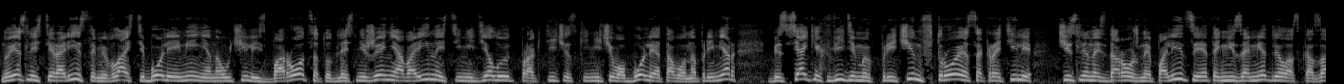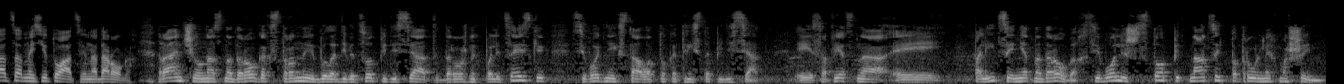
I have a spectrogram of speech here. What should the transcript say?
Но если с террористами власти более-менее научились бороться, то для снижения аварийности не делают практически ничего. Более того, например, без всяких видимых причин втрое сократили численность дорожной полиции. Это не замедлило сказаться на ситуации на дорогах. Раньше у нас на дорогах страны было 950 дорожных полицейских, сегодня их стало только 350. И, соответственно, э, полиции нет на дорогах. Всего лишь 115 патрульных машин.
